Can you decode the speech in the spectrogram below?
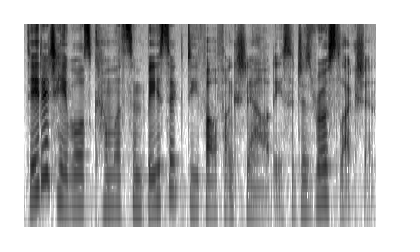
Data tables come with some basic default functionality, such as row selection.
